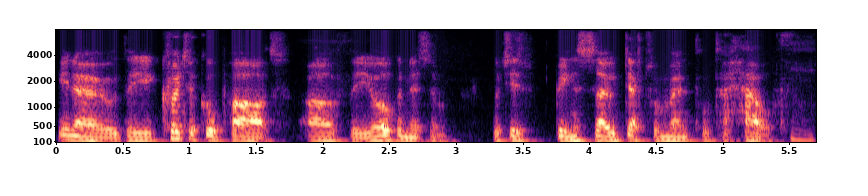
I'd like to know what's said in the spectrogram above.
you know the critical part of the organism, which has been so detrimental to health. Mm.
